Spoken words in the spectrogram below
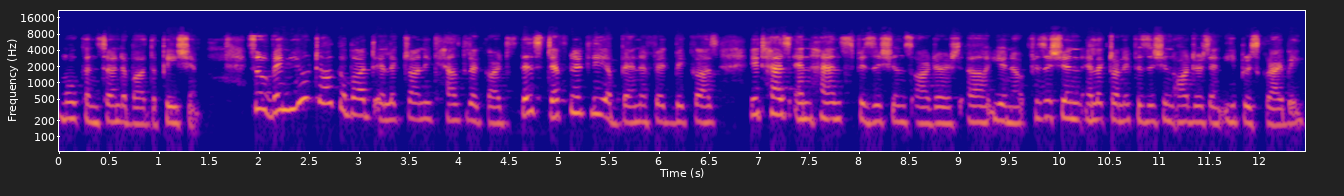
more concerned about the patient. So when you talk about electronic health records, there's definitely a benefit because it has enhanced physicians orders, uh, you know, physician, electronic physician orders and e-prescribing.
